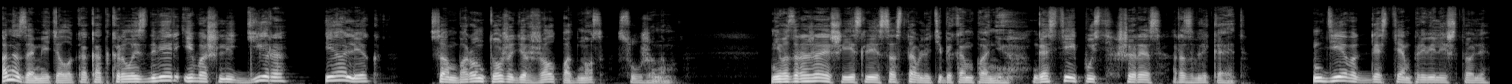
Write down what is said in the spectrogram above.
Она заметила, как открылась дверь, и вошли Гира и Олег. Сам барон тоже держал поднос с ужином. «Не возражаешь, если составлю тебе компанию? Гостей пусть Шерез развлекает». Девок к гостям привели, что ли?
